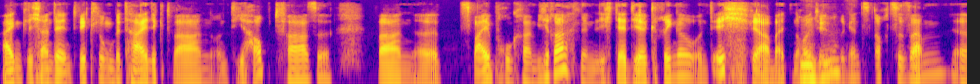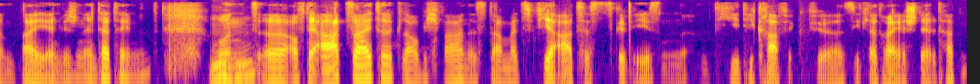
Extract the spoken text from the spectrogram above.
eigentlich an der Entwicklung beteiligt waren und die Hauptphase waren äh, zwei Programmierer, nämlich der Dirk Ringe und ich. Wir arbeiten heute mhm. übrigens noch zusammen äh, bei Envision Entertainment. Mhm. Und äh, auf der Art-Seite, glaube ich, waren es damals vier Artists gewesen, die die Grafik für Siedler 3 erstellt hatten.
